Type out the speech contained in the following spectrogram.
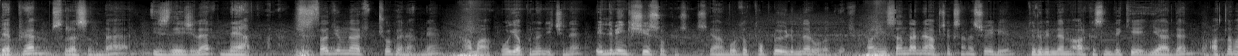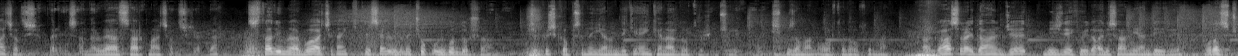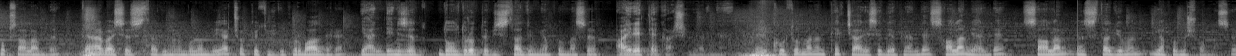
Deprem sırasında izleyiciler ne yapmalı? Stadyumlar çok önemli ama o yapının içine 50 bin kişiyi sokuyorsunuz. Yani burada toplu ölümler olabilir. Ha insanlar ne yapacak sana söyleyeyim. Tribünlerin arkasındaki yerden atlamaya çalışacaklar insanlar veya sarkmaya çalışacaklar. Stadyumlar bu açıdan kitlesel ölüme çok uygundur şu anda. Çıkış kapısının yanındaki en kenarda otururum sürekli. Hiçbir zaman ortada oturmam. Yani Galatasaray daha önce Mecidiyeköy'de Ali Sami Yen'deydi. Orası çok sağlamdı. Fenerbahçe stadyumunun bulunduğu yer çok kötüydü. Kurbağalıdere. Yani denize doldurup da bir stadyum yapılması hayretle karşılıyorum yani. Ve kurtulmanın tek çaresi depremde sağlam yerde sağlam stadyumun yapılmış olması.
